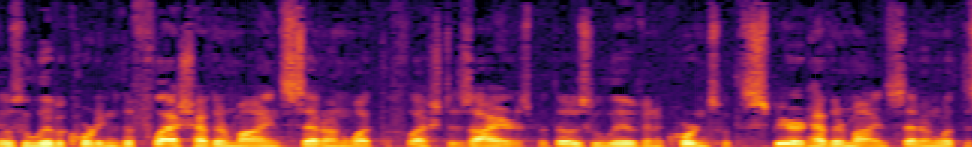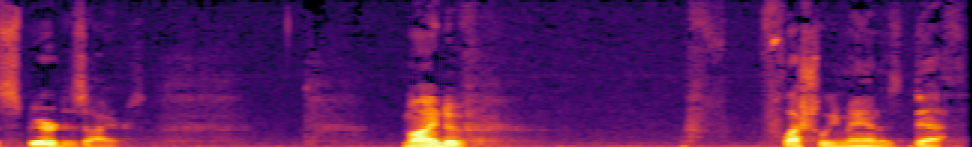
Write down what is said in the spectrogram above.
Those who live according to the flesh have their minds set on what the flesh desires, but those who live in accordance with the Spirit have their minds set on what the Spirit desires. Mind of fleshly man is death.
